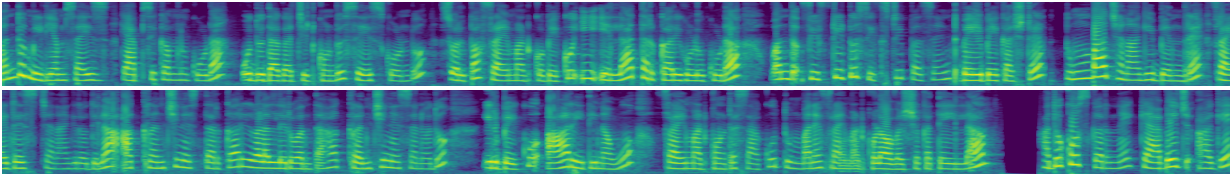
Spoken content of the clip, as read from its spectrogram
ಒಂದು ಮೀಡಿಯಂ ಸೈಜ್ ಕ್ಯಾಪ್ಸಿಕಮ್ನು ಕೂಡ ಉದ್ದುದಾಗ ಹಚ್ಚಿಟ್ಕೊಂಡು ಸೇರಿಸ್ಕೊಂಡು ಸ್ವಲ್ಪ ಫ್ರೈ ಮಾಡ್ಕೋಬೇಕು. ಈ ಎಲ್ಲ ತರಕಾರಿಗಳು ಕೂಡ ಒಂದು ಫಿಫ್ಟಿ ಟು ಸಿಕ್ಸ್ಟಿ ಪರ್ಸೆಂಟ್ ಬೇಯಬೇಕಷ್ಟೇ. ತುಂಬ ಚೆನ್ನಾಗಿ ಬೆಂದರೆ ಫ್ರೈಡ್ ರೈಸ್ ಚೆನ್ನಾಗಿರೋದಿಲ್ಲ. ಆ ಕ್ರಂಚಿನೆಸ್, ತರಕಾರಿಗಳಲ್ಲಿರುವಂತಹ ಕ್ರಂಚಿನೆಸ್ ಅನ್ನೋದು ಇರಬೇಕು. ಆ ರೀತಿ ನಾವು ಫ್ರೈ ಮಾಡಿಕೊಂಡ್ರೆ ಸಾಕು. ತುಂಬಾನೇ ಫ್ರೈ ಮಾಡ್ಕೊಳ್ಳೋ ಅವಶ್ಯಕತೆ ಇಲ್ಲ. ಅದಕ್ಕೋಸ್ಕರನೇ ಕ್ಯಾಬೇಜ್ ಹಾಗೆ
